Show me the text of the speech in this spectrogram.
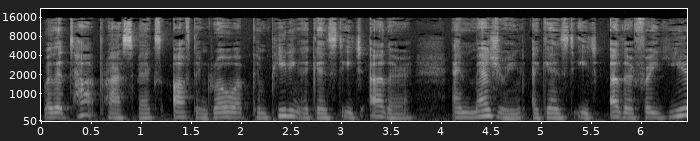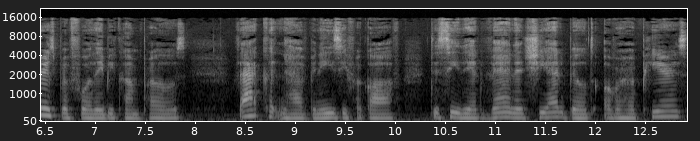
where the top prospects often grow up competing against each other and measuring against each other for years before they become pros, that couldn't have been easy for Gauff to see the advantage she had built over her peers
